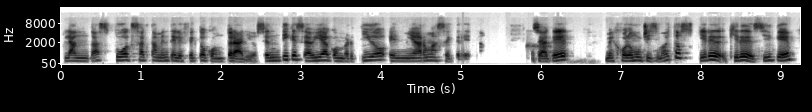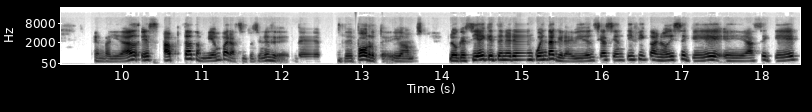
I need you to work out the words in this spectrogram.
plantas tuvo exactamente el efecto contrario. Sentí que se había convertido en mi arma secreta. O sea que mejoró muchísimo. Esto quiere, quiere decir que en realidad es apta también para situaciones de, deporte, digamos. Lo que sí hay que tener en cuenta que la evidencia científica no dice que eh, hace que,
